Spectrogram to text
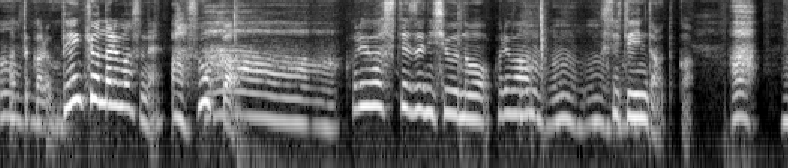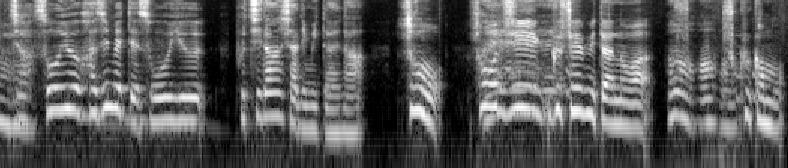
あったからうんうん勉強になりますね。あそうか。あこれは捨てずに収納これーはうんうんうん捨てていいんだとか、あ、うん。じゃあそういう初めてそういうプチ断捨離みたいな。そう。掃除癖みたいのはうんうんうん。つくかも、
